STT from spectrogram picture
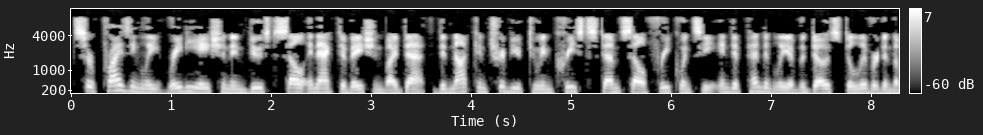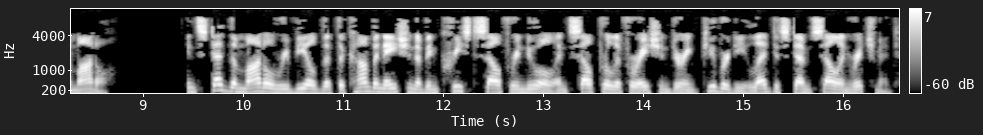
Surprisingly, radiation-induced cell inactivation by death did not contribute to increased stem cell frequency independently of the dose delivered in the model. Instead the model revealed that the combination of increased self-renewal and cell proliferation during puberty led to stem cell enrichment.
